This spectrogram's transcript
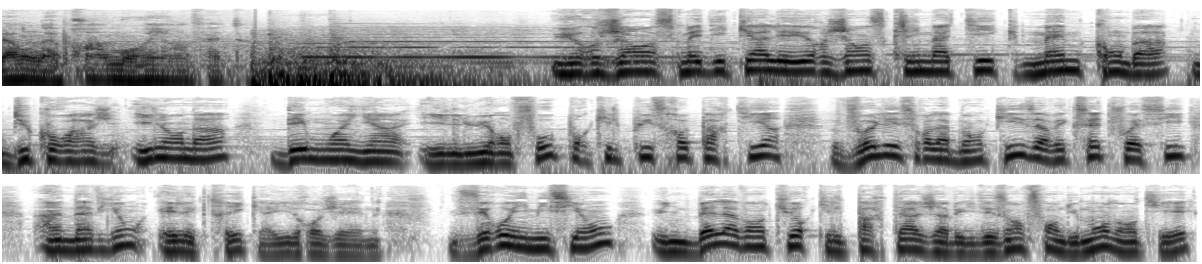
Là, on apprend à mourir en fait. Urgence médicale et urgence climatique, même combat. Du courage, il en a. Des moyens, il lui en faut pour qu'il puisse repartir, voler sur la banquise avec cette fois-ci un avion électrique à hydrogène. Zéro émission, une belle aventure qu'il partage avec des enfants du monde entier,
